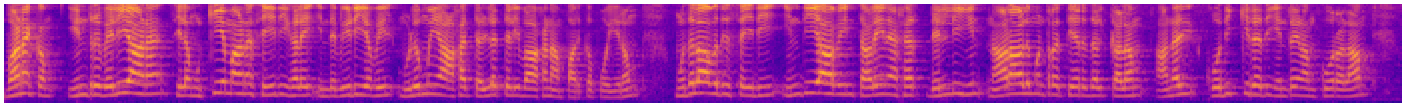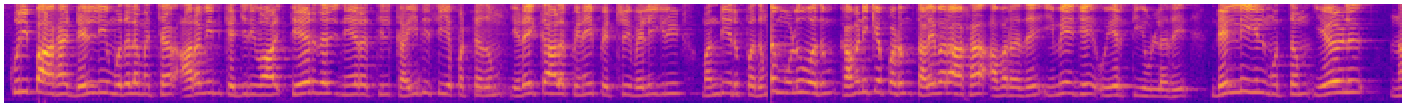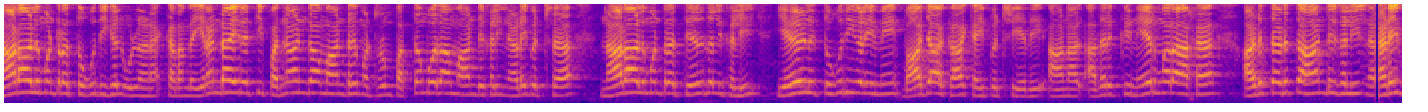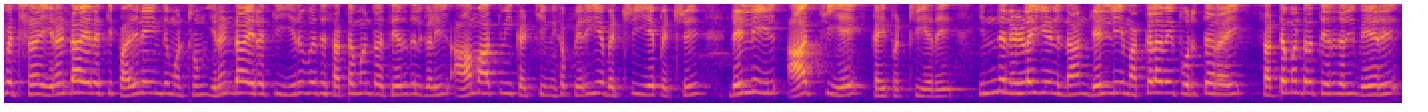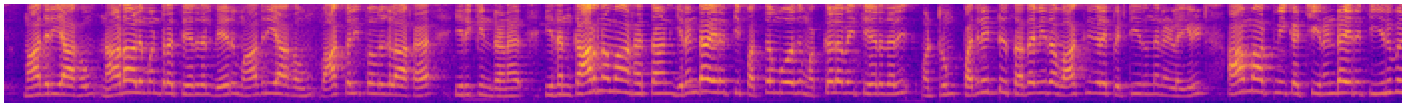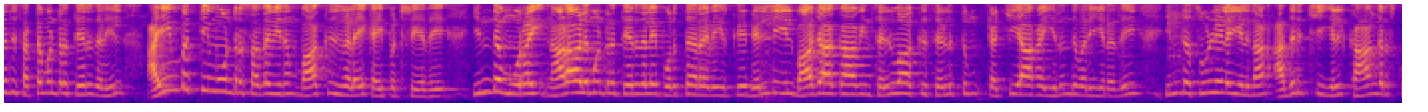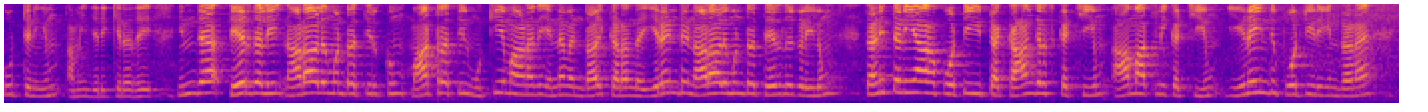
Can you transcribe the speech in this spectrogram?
வணக்கம். இன்று வெளியான சில முக்கியமான செய்திகளை இந்த வீடியோவில் முழுமையாக தெள்ளத்தெளிவாக நாம் பார்க்க போகிறோம். முதலாவது செய்தி இந்தியாவின் தலைநகர் டெல்லியின் நாடாளுமன்ற தேர்தல் களம் அனல் கொதிக்கிறது என்றே நாம் கூறலாம். குறிப்பாக டெல்லி முதலமைச்சர் அரவிந்த் கெஜ்ரிவால் தேர்தல் நேரத்தில் கைது செய்யப்பட்டதும் இடைக்கால பிணை பெற்று வெளியில் வந்திருப்பதும் முழுவதும் கவனிக்கப்படும் தலைவராக அவரது இமேஜை உயர்த்தியுள்ளது. டெல்லியில் மொத்தம் ஏழு நாடாளுமன்ற தொகுதிகள் உள்ளன. கடந்த இரண்டாயிரத்தி பதினான்காம் ஆண்டு மற்றும் பத்தொன்பதாம் ஆண்டுகளில் நடைபெற்ற நாடாளுமன்ற தேர்தல்களில் ஏழு தொகுதிகளையுமே பாஜக கைப்பற்றியது. ஆனால் அதற்கு நேர்மாறாக அடுத்தடுத்த ஆண்டுகளில் நடைபெற்ற இரண்டாயிரத்தி பதினைந்து மற்றும் இரண்டாயிரத்தி இருபது சட்டமன்ற தேர்தல்களில் ஆம் ஆத்மி கட்சி மிகப்பெரிய வெற்றியை பெற்று டெல்லியில் ஆட்சியை கைப்பற்றியது. இந்த நிலையில்தான் டெல்லி மக்களவை பொறுத்தவரை சட்டமன்ற தேர்தலில் வேறு மாதிரியாகவும் நாடாளுமன்ற தேர்தல் வேறு மாதிரியாகவும் வாக்களிப்பவர்களாக இருக்கின்றனர். இதன் காரணமாகத்தான் இரண்டாயிரத்தி பத்தொம்போது மக்களவை தேர்தல் மற்றும் பதினெட்டு சதவீத வாக்குகளை பெற்றிருந்த நிலையில் ஆம் ஆத்மி கட்சி இரண்டாயிரத்தி இருபது சட்டமன்ற தேர்தலில் ஐம்பத்தி மூன்று சதவீதம் வாக்குகளை கைப்பற்றியது. இந்த முறை நாடாளுமன்ற தேர்தலை பொறுத்தளவிற்கு டெல்லியில் பாஜகவின் செல்வாக்கு செலுத்தும் கட்சியாக இருந்து வருகிறது. இந்த சூழ்நிலையில்தான் அதிர்ச்சியில் காங்கிரஸ் கூட்டணியும் அமைந்திருக்கிறது. இந்த தேர்தலில் நாடாளுமன்றத்திற்கும் மாற்றத்தில் முக்கியமானது என்னவென்றால் கடந்த இரண்டு நாடாளுமன்ற தேர்தல்களிலும் தனித்தனியாக போட்டியிட்ட காங்கிரஸ் கட்சியும் ஆம் ஆத்மி கட்சியும் இணைந்து போட்டியிடுகின்றன.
